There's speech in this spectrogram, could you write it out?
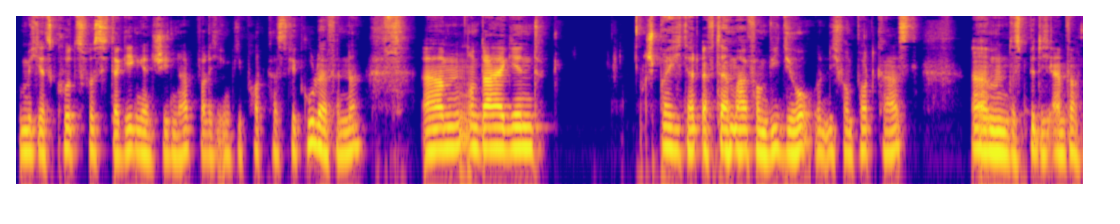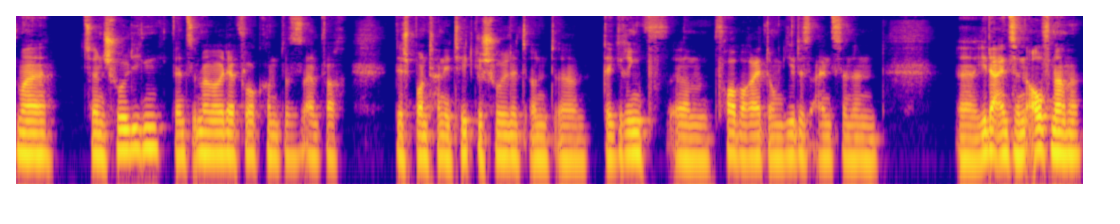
und mich jetzt kurzfristig dagegen entschieden habe, weil ich irgendwie Podcast viel cooler finde. Ähm, und dahergehend spreche ich dann öfter mal vom Video und nicht vom Podcast. Ähm, das bitte ich einfach mal zu entschuldigen, wenn es immer mal wieder vorkommt. Das ist einfach der Spontanität geschuldet und äh, der geringen ähm, Vorbereitung jedes einzelnen, äh, jeder einzelnen Aufnahme.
